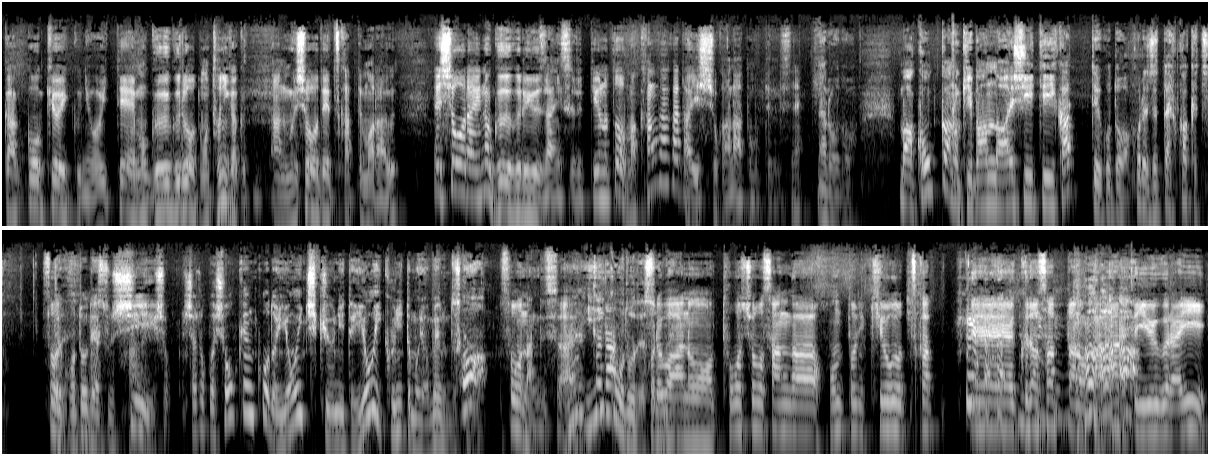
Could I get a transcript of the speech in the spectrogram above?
学校教育において、もう Google をもうとにかくあの無償で使ってもらう。で、将来の Google ユーザーにするっていうのと、まあ、考え方は一緒かなと思ってるんですね。なるほど。まあ、国家の基盤の ICT 化っていうことは、これ絶対不可欠。ということですし、しょ社長、これ証券コード4192って良い国とも読めるんですかそうなんです。いいコードですこね。れはあの、東証さんが本当に気を使ってくださったのかなっていうぐらい、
